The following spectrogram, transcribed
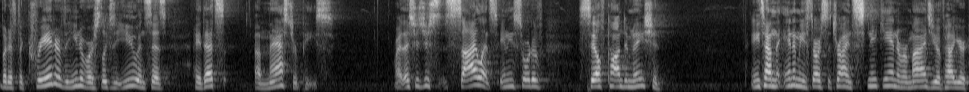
but if the creator of the universe looks at you and says, hey, that's a masterpiece, right? That should just silence any sort of self condemnation. Anytime the enemy starts to try and sneak in and remind you of how you're,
